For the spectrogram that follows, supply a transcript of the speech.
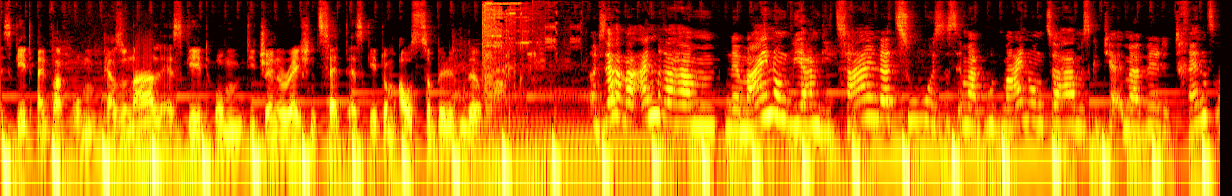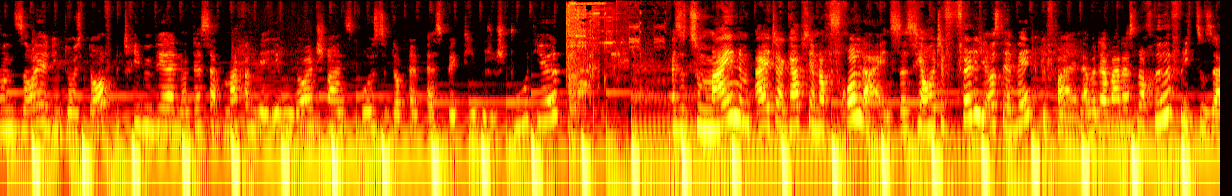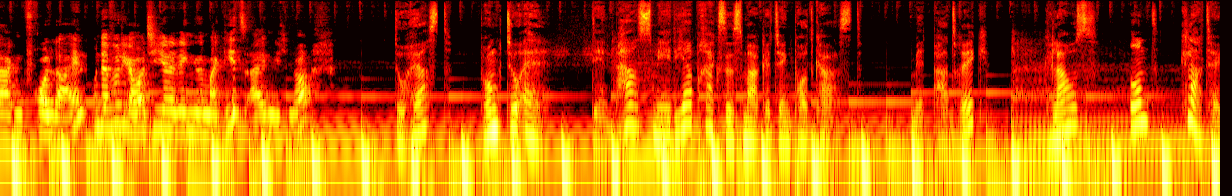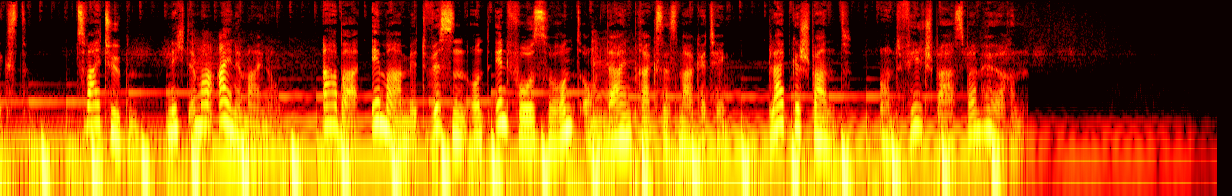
Es geht einfach um Personal, es geht um die Generation Z, es geht um Auszubildende. Und ich sage mal, andere haben eine Meinung, wir haben die Zahlen dazu. Es ist immer gut, Meinungen zu haben. Es gibt ja immer wilde Trends und Säue, die durchs Dorf getrieben werden. Und deshalb machen wir eben Deutschlands größte doppelperspektivische Studie. Also zu meinem Alter gab es ja noch Fräuleins. Das ist ja heute völlig aus der Welt gefallen. Aber da war das noch höflich zu sagen, Fräulein. Und da würde ja heute jeder denken, mal geht's eigentlich noch? Du hörst punktuell den Pars Media Praxis Marketing Podcast mit Patrick, Klaus und Klartext. Zwei Typen, nicht immer eine Meinung, aber immer mit Wissen und Infos rund um dein Praxismarketing. Bleib gespannt und viel Spaß beim Hören.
